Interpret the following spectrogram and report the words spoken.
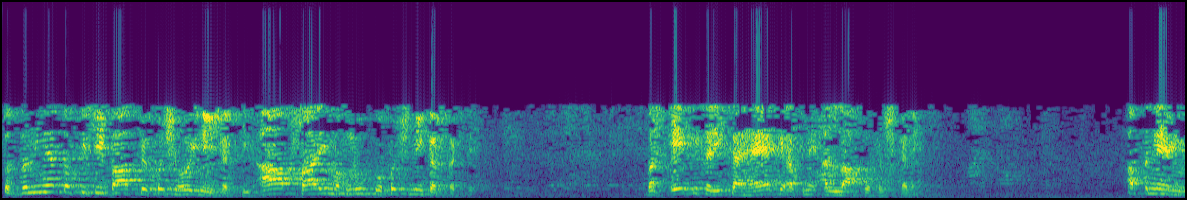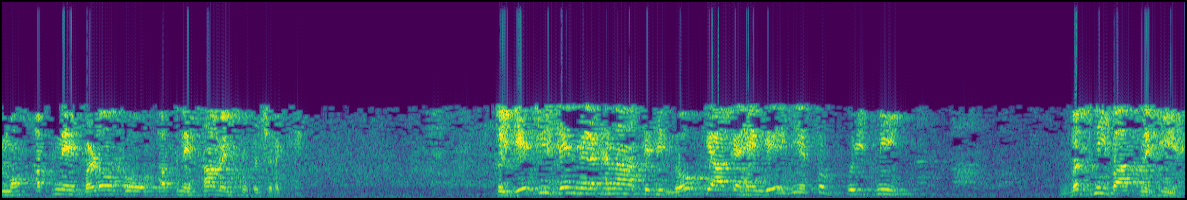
تو دنیا تو کسی بات پہ خوش ہو ہی نہیں سکتی۔ آپ ساری مخلوق کو خوش نہیں کر سکتے۔ بس ایک ہی طریقہ ہے کہ اپنے اللہ کو خوش کریں۔ اپنے اپنے بڑوں کو، اپنے خامل کو خوش رکھیں۔ تو یہ چیز ذہن میں رکھنا کہ جی لوگ کیا کہیں گے، یہ تو کوئی اتنی وزنی بات نہیں ہے۔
